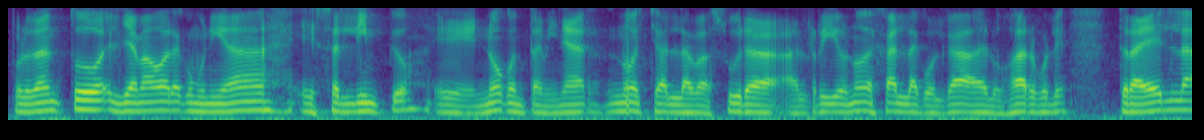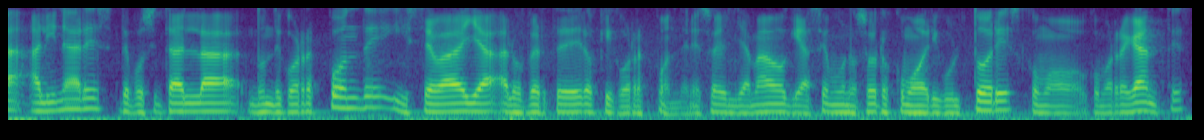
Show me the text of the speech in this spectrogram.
Por lo tanto, el llamado a la comunidad es ser limpio, eh, no contaminar, no echar la basura al río, no dejarla colgada de los árboles, traerla a Linares, depositarla donde corresponde y se vaya a los vertederos que corresponden. Eso es el llamado que hacemos nosotros como agricultores, como, como regantes.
